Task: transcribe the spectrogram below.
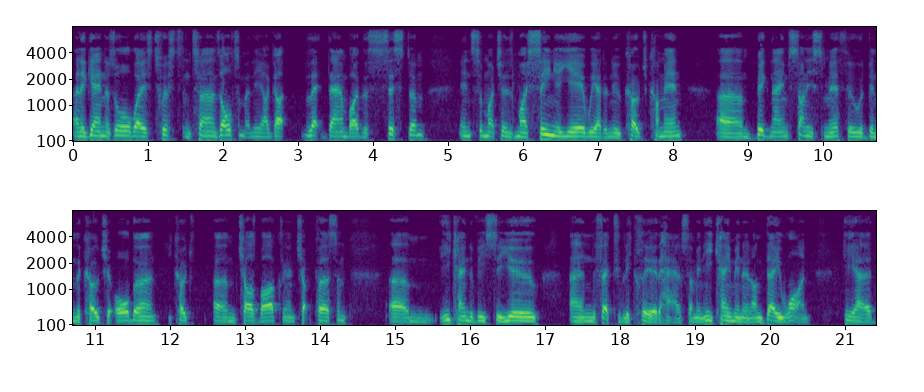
and again, as always, twists and turns. Ultimately, I got let down by the system in so much as my senior year, we had a new coach come in, um, big name, Sonny Smith, who had been the coach at Auburn. He coached um, Charles Barkley and Chuck Person. Um, he came to VCU and effectively cleared house. I mean, he came in and on day one, he had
